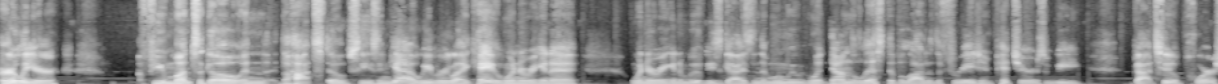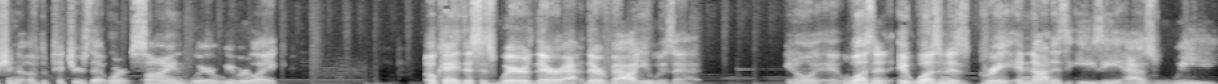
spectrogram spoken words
earlier, a few months ago in the hot stove season, yeah, we were like, hey, when are we going to when are we going to move these guys? And then when we went down the list of a lot of the free agent pitchers, we got to a portion of the pitchers that weren't signed where we were like, okay, this is where their at their value is at. You know, it wasn't it wasn't as great and not as easy as we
